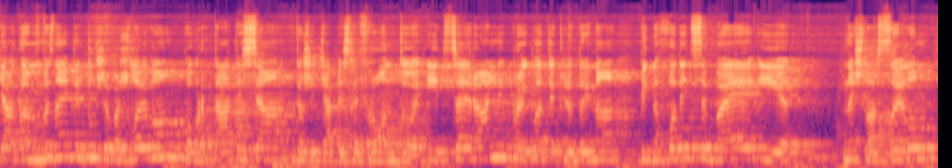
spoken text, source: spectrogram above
Дякуємо. Ви знаєте, дуже важливо повертатися до життя після фронту. І це реальний приклад, як людина віднаходить себе і знайшла силу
